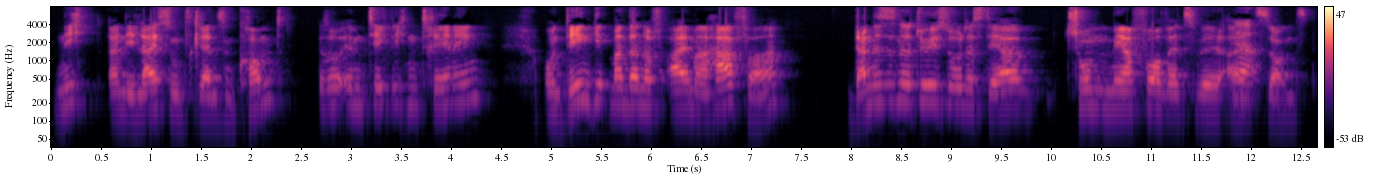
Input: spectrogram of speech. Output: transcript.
nicht an die Leistungsgrenzen kommt, so im täglichen Training, und den gibt man dann auf einmal Hafer, dann ist es natürlich so, dass der schon mehr vorwärts will als sonst.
